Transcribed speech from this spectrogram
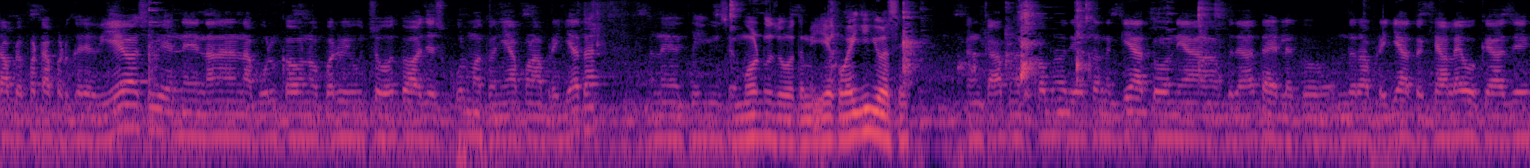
આપણે ફટાફટ ઘરે આવ્યા છીએ અને નાના નાના ભૂલકાઓનો પર્વ ઉત્સવ હતો. આજે સ્કૂલમાં તો ત્યાં પણ આપણે ગયા હતા. અને થઈ ગયું છે મોઢું. જુઓ તમે, એક વાગી ગયો છે. કારણ કે આપણે તો ખબર નથી, અચાનક ગયા તો ત્યાં બધા હતા એટલે તો અંદર આપણે ગયા તો ખ્યાલ આવ્યો કે આજે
